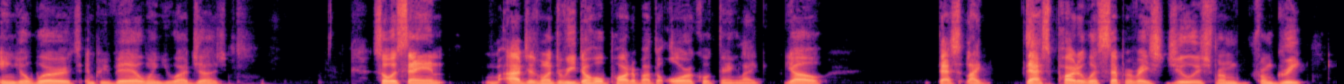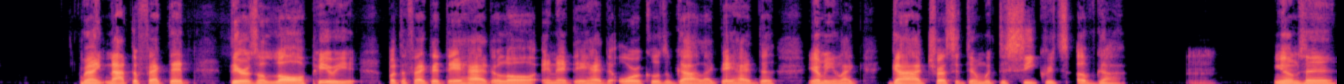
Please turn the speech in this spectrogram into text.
in your words and prevail when you are judged. So it's saying, I just wanted to read the whole part about the oracle thing. Like, yo, that's like that's part of what separates Jewish from from Greek, right? Not the fact that there's a law, period, but the fact that they had the law and that they had the oracles of God, like they had the, you know what I mean, like God trusted them with the secrets of God. Mm. You know what I'm saying?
